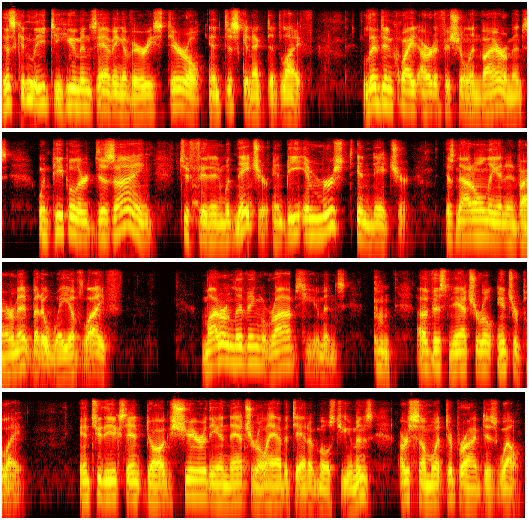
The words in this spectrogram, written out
This can lead to humans having a very sterile and disconnected life, lived in quite artificial environments when people are designed to fit in with nature and be immersed in nature is not only an environment but a way of life. Modern living robs humans of this natural interplay. And to the extent dogs share the unnatural habitat of most humans, are somewhat deprived as well.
